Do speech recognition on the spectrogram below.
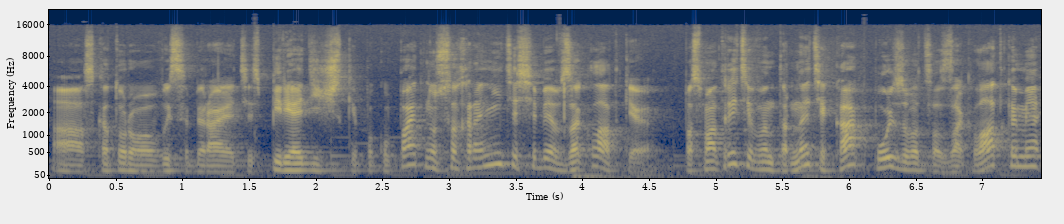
а, с которого вы собираетесь периодически покупать, но сохраните себе в закладке. Посмотрите в интернете, как пользоваться закладками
